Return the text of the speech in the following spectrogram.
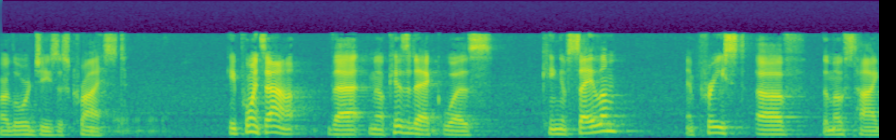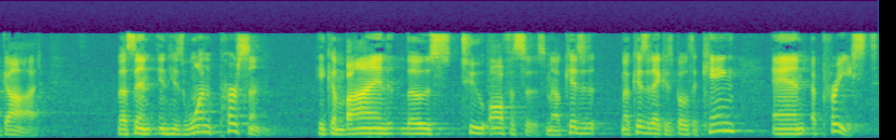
our Lord Jesus Christ. He points out that Melchizedek was king of Salem and priest of the Most High God. Thus, in, in his one person, he combined those two offices. Melchizedek, Melchizedek is both a king and a priest.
